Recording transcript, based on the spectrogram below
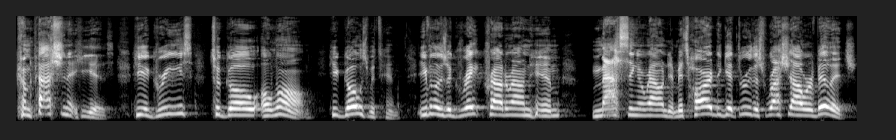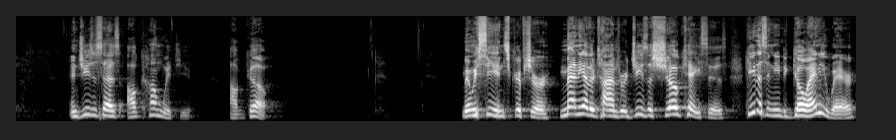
compassionate he is. He agrees to go along. He goes with him. Even though there's a great crowd around him, massing around him. It's hard to get through this rush hour village. And Jesus says, I'll come with you. I'll go. Then we see in Scripture many other times where Jesus showcases he doesn't need to go anywhere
